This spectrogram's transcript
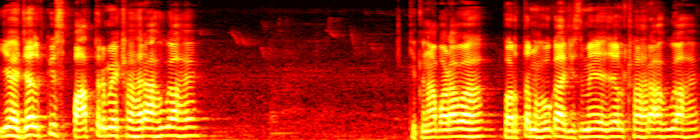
यह जल किस पात्र में ठहरा हुआ है? कितना बड़ा वह बर्तन होगा जिसमें यह जल ठहरा हुआ है?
